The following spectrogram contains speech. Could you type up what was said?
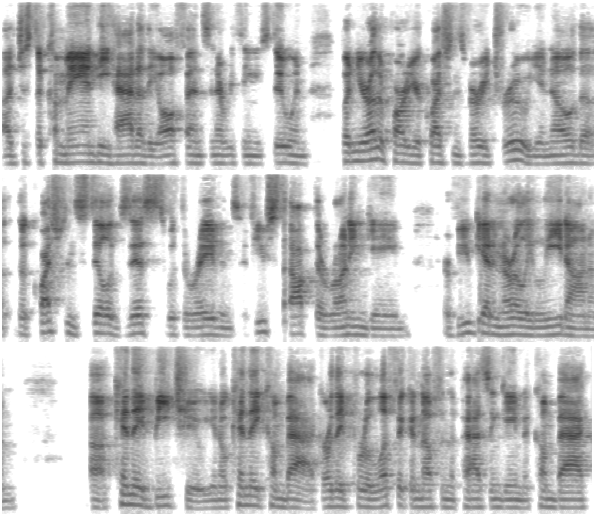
uh, just the command he had of the offense and everything he's doing. But in your other part of your question is very true. You know, the, the question still exists with the Ravens. If you stop their running game or if you get an early lead on them, uh, can they beat you? You know, can they come back? Are they prolific enough in the passing game to come back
